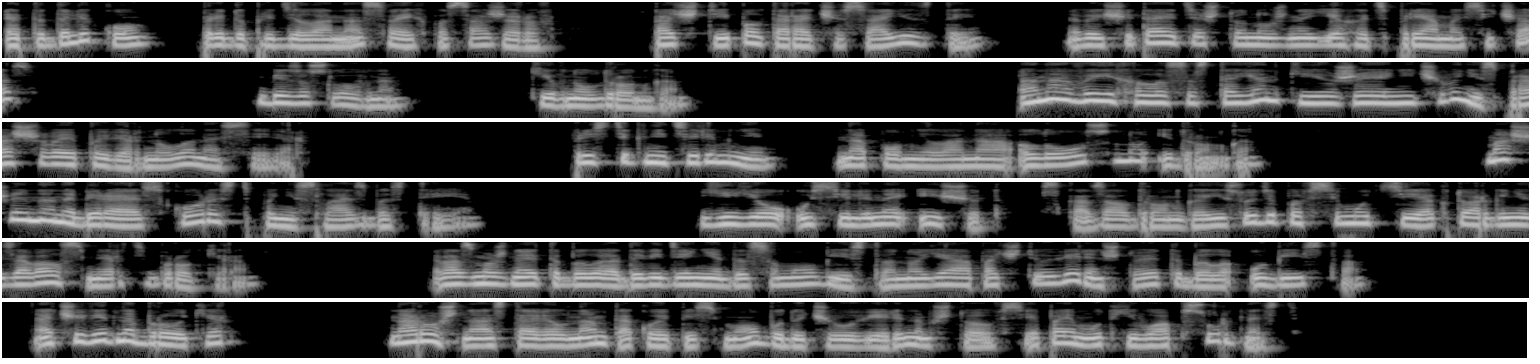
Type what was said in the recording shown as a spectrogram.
«Это далеко», предупредила она своих пассажиров. «Почти полтора часа езды. Вы считаете, что нужно ехать прямо сейчас?» «Безусловно», — кивнул Дронго. Она выехала со стоянки и уже ничего не спрашивая повернула на север. «Пристегните ремни», — напомнила она Лоусону и Дронго. Машина, набирая скорость, понеслась быстрее. «Ее усиленно ищут», — сказал Дронго, «и, судя по всему, те, кто организовал смерть брокера. Возможно, это было доведение до самоубийства, но я почти уверен, что это было убийство. Очевидно, брокер нарочно оставил нам такое письмо, будучи уверенным, что все поймут его абсурдность.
